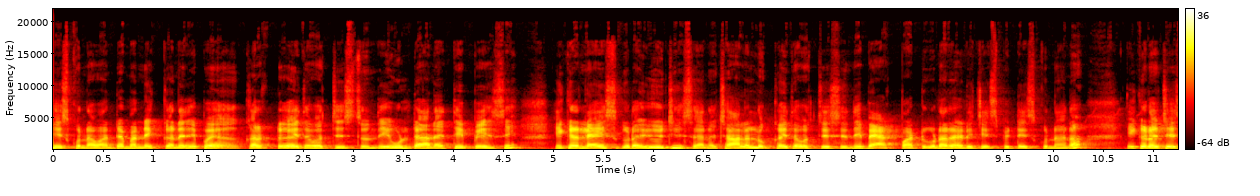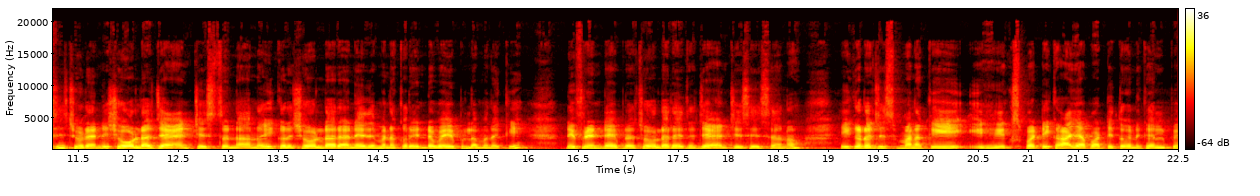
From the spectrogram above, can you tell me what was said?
చేసుకున్నామంటే మన నెక్ అనేది కరెక్ట్గా అయితే వచ్చేస్తుంది. ఉల్టా అనేది తిప్పేసి ఇక్కడ లైస్ కూడా యూజ్ చేశాను. చాలా లుక్ అయితే వచ్చేసింది. బ్యాక్ పార్ట్ కూడా రెడీ చేసి పెట్టేసుకున్నాను. ఇక్కడ వచ్చేసి చూడండి షోల్డర్ జాయింట్ చేస్తున్నాను. ఇక్కడ షోల్డర్ అనేది మనకు రెండు వైపులా మనకి డిఫరెంట్ టైప్లో షోల్డర్ అయితే జాయింట్ చేశాను. ఇక్కడ వచ్చేసి మనకి ఎక్స్పర్టీ కాజా పట్టితో కలిపి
